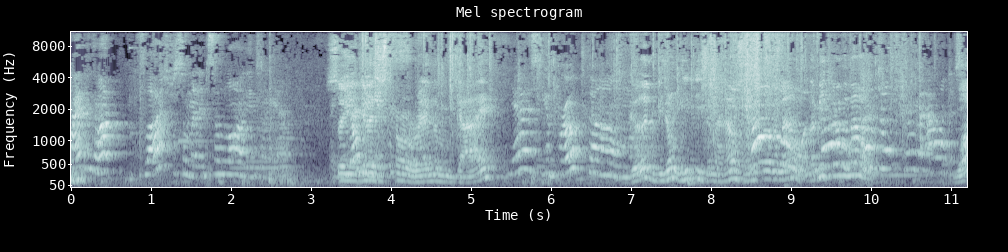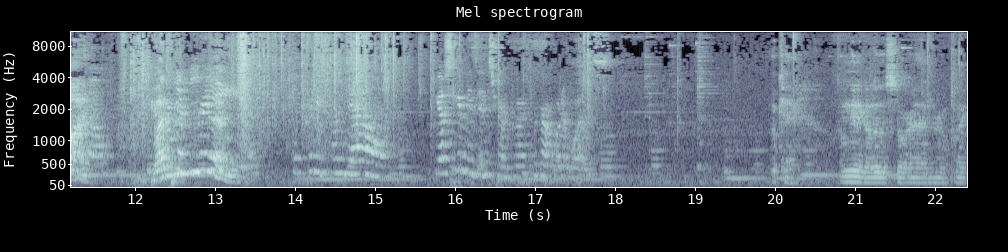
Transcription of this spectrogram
I haven't got flowers for someone in so long, Antonio. So You you're gonna just throw a random guy? Yes, you broke them. Good, we don't need these in the house. Let me throw them out. Let me throw them out. No, don't throw them out. Why? Why do we need pretty. them? They're pretty. Calm down. He also gave me his Instagram, but I forgot what it was. Okay, I'm gonna go to the store then real quick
